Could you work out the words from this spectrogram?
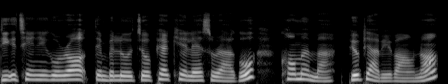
ဒီအခြေအနေကိုတော့တင်ဘယ်လို့ကြိုဖြတ်ခဲ့လဲဆိုတာကို comment မှာပြောပြပေးပါအောင်နော်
